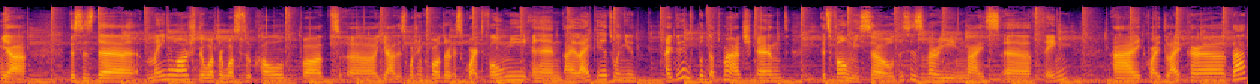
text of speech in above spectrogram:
yeah, this is the main wash, the water was too cold, but uh, yeah, this washing powder is quite foamy and I like it when you... I didn't put that much and it's foamy, so this is a very nice uh, thing. I quite like uh, that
